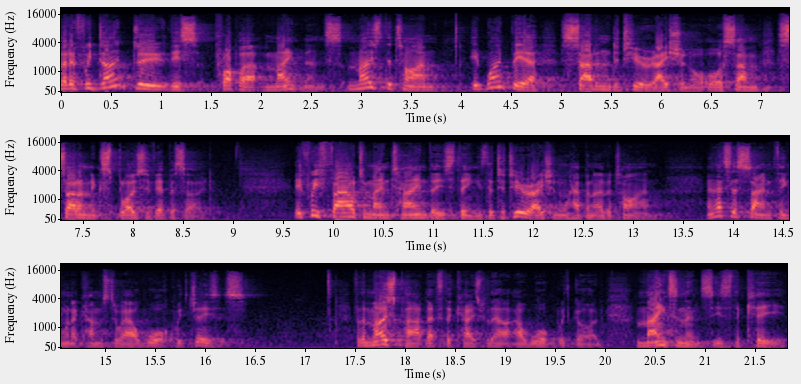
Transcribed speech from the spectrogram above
But if we don't do this proper maintenance, most of the time it won't be a sudden deterioration or, or some sudden explosive episode. If we fail to maintain these things, the deterioration will happen over time. And that's the same thing when it comes to our walk with Jesus. For the most part, that's the case with our, our walk with God. Maintenance is the key.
